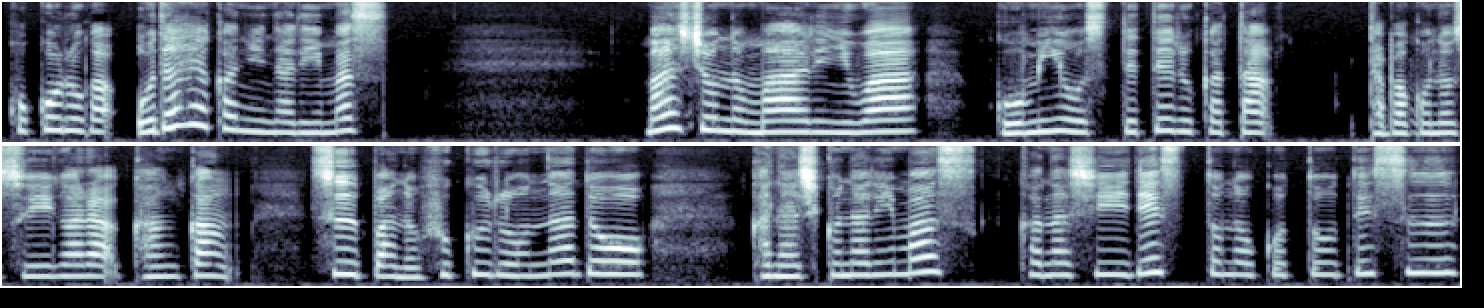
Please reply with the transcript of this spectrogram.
心が穏やかになります。マンションの周りにはゴミを捨ててる方、タバコの吸い殻、カンカン、スーパーの袋など悲しくなります。悲しいです。とのことです。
